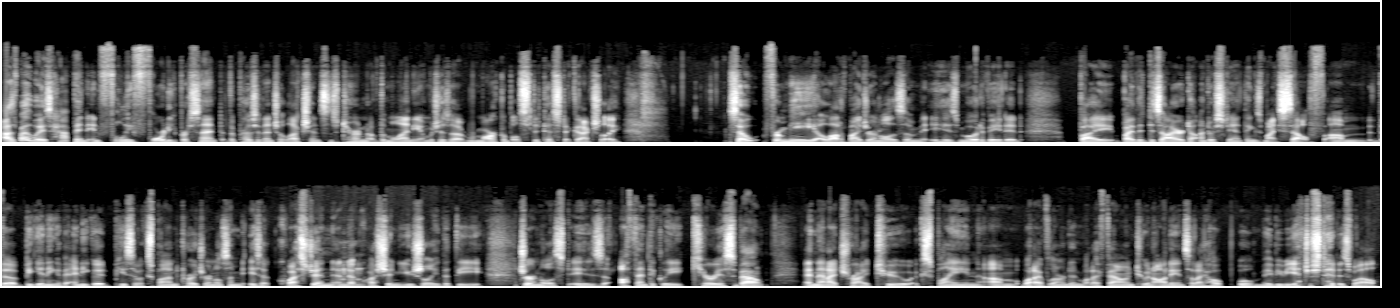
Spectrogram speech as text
As, by the way, has happened in fully 40% of the presidential elections since the turn of the millennium, which is a remarkable statistic, actually. So for me, a lot of my journalism is motivated by by the desire to understand things myself. Um, the beginning of any good piece of explanatory journalism is a question, and mm-hmm. a question usually that the journalist is authentically curious about. And then I try to explain um, what I've learned and what I found to an audience that I hope will maybe be interested as well.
